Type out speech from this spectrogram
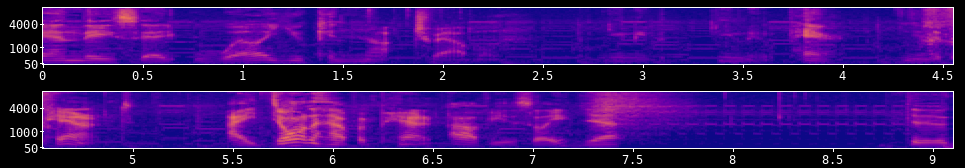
And they said, "Well, you cannot travel. You need a, you need a parent. You need a parent." I don't have a parent, obviously. Yeah. The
